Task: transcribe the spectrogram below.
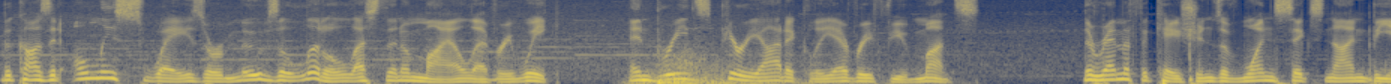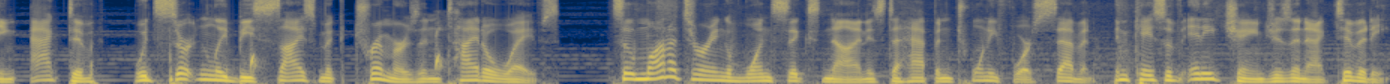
because it only sways or moves a little less than a mile every week and breathes periodically every few months. The ramifications of 169 being active would certainly be seismic tremors and tidal waves, so monitoring of 169 is to happen 24-7 in case of any changes in activity.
